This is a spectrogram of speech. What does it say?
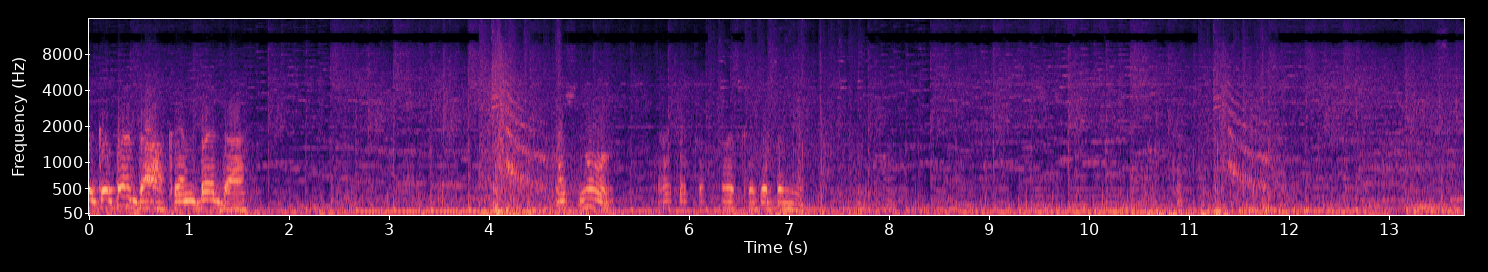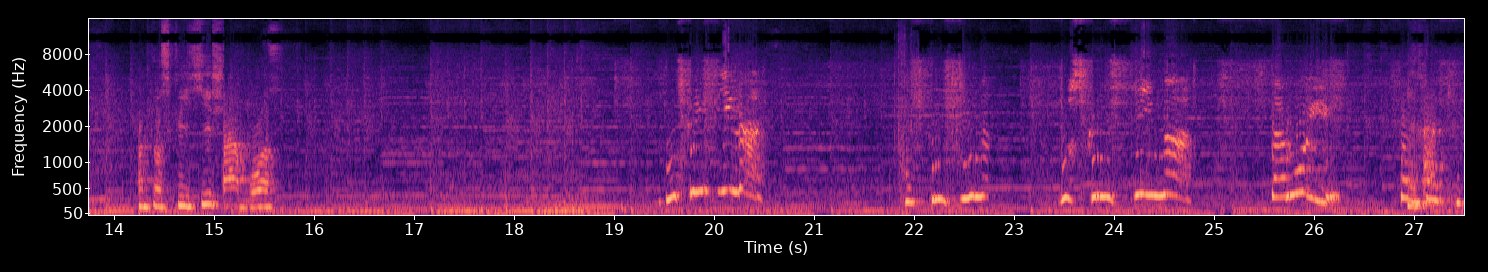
КГБ, да, КНБ, да. Значит, ну, сказать, КГБ нет. А то скричишь, а, босс. Воскресина! Воскресина! Воскресина! Второй! Создатель.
